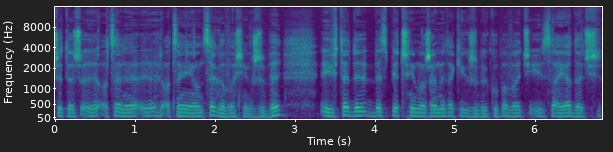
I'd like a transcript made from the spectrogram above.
czy też ocenę, oceniającego właśnie grzyby i wtedy bezpiecznie możemy takie grzyby kupować i zajadać.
